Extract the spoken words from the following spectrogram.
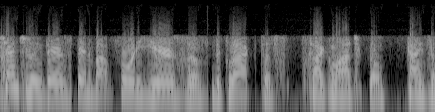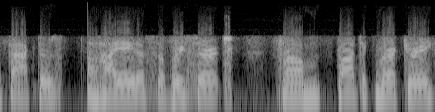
essentially there's been about 40 years of neglect of psychological kinds of factors, a hiatus of research from Project Mercury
